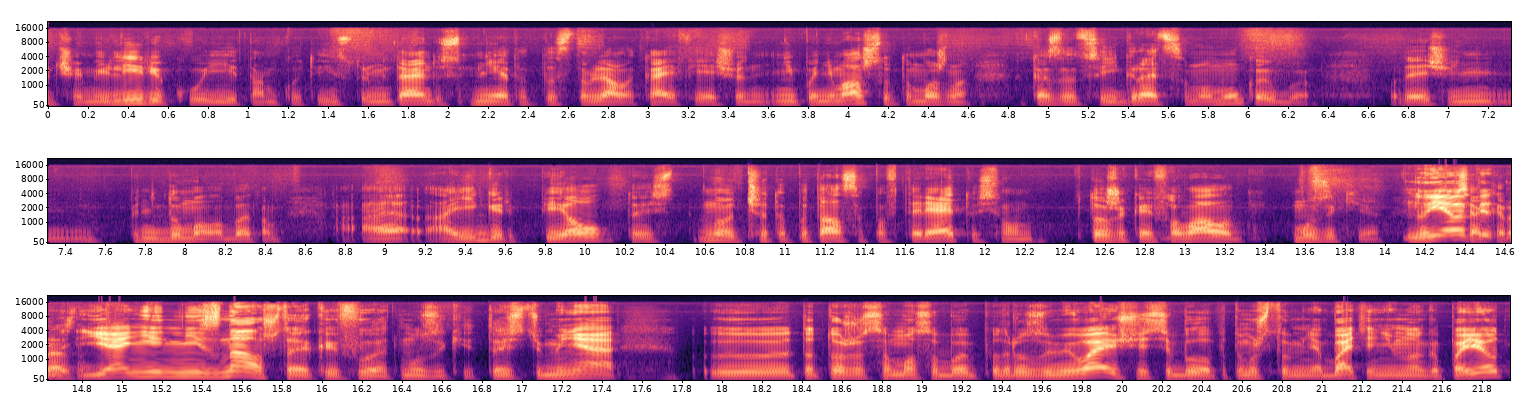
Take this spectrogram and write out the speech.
Причем и лирику, и там какой-то инструментальный. То есть мне это доставляло кайф. Я еще не понимал, что это можно, оказывается, играть самому как бы. Вот я еще не, не думал об этом. А, а Игорь пел, то есть, ну, что-то пытался повторять, то есть он тоже кайфовал от музыки. Ну, я, я не, не знал, что я кайфую от музыки. То есть у меня э, это тоже само собой подразумевающееся было, потому что у меня батя немного поет,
